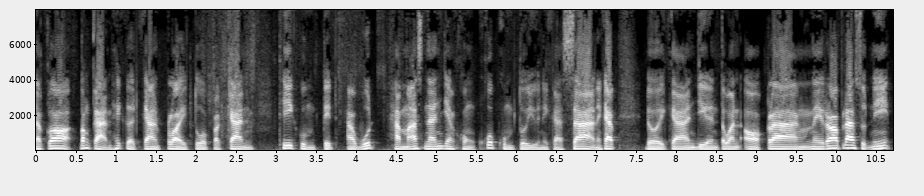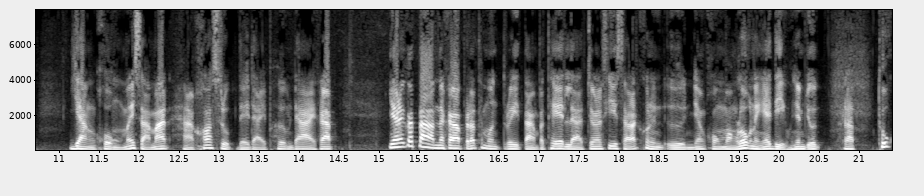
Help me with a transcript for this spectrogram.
แล้วก็ต้องการให้เกิดการปล่อยตัวประกันที่กลุ่มติดอาวุธฮามาสนั้นยังคงควบคุมตัวอยู่ในกาซานะครับ โดยการเยือนตะวันออกกลางในรอบล่าสุดนี้ ยังคงไม่สามารถหาข้อสรุปใด ๆ เพิ่มได้ครับ อย่างไรก็ตามนะครับ รัฐมนตรีต่างประเทศและเจ้าหน้าที่สหรัฐคนอื่นๆ ยังคงมองโลกในแง่ดีคุณยมยุทธครับ ทุก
